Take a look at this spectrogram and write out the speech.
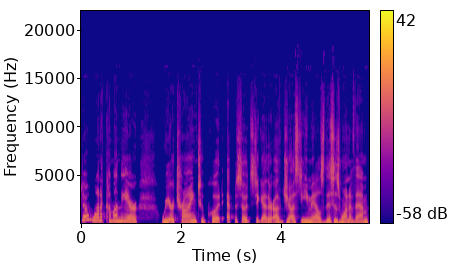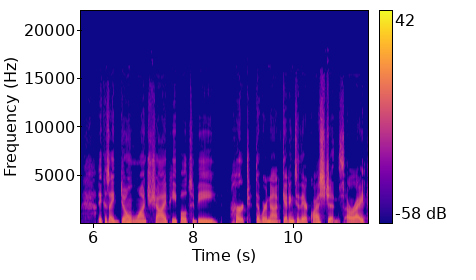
don't want to come on the air, we are trying to put episodes together of just emails. This is one of them because I don't want shy people to be hurt that we're not getting to their questions. All right.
